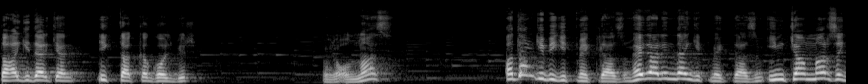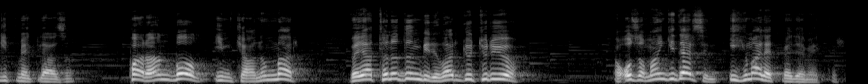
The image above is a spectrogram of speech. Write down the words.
Daha giderken ilk dakika gol bir. Böyle olmaz. Adam gibi gitmek lazım. Helalinden gitmek lazım. İmkan varsa gitmek lazım. Paran bol, imkanın var. Veya tanıdığın biri var götürüyor. E o zaman gidersin. İhmal etme demektir.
